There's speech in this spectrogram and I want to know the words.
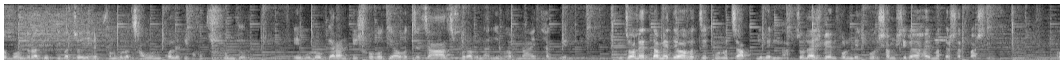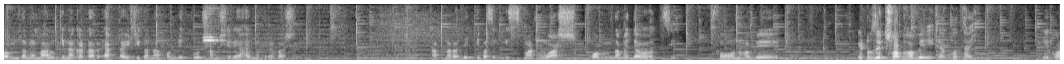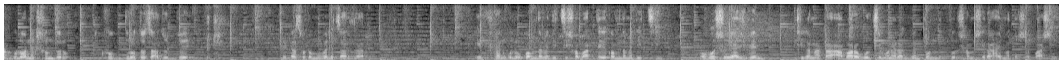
তো বন্ধুরা দেখতে পাচ্ছ, এই হেডফোনগুলোর সাউন্ড কোয়ালিটি খুব সুন্দর। এগুলো গ্যারান্টি সহ দেওয়া হচ্ছে, চার্জ ফুরাবে না নির্ভাবনায় থাকবেন। জলের দামে দেওয়া হচ্ছে, কোনো চাপ নেবেন না। চলে আসবেন পণ্ডিতপুর শামশিরা হাই মাদ্রাসার পাশে। কম দামে মাল কেনাকাটার একটাই ঠিকানা পণ্ডিতপুর শামশিরা হাই মাদ্রাসার পাশে। আপনারা দেখতে পাচ্ছেন, স্মার্ট ওয়াশ কম দামে দেওয়া হচ্ছে। ফোন হবে এ টু জেড সব হবে এক কথাই। এই কটগুলো অনেক সুন্দর, খুব দ্রুত চার্জ উঠবে। এটা ছোট মোবাইলের চার্জার এই ফ্যানগুলো কম দামে দিচ্ছি, সবার থেকে কম দামে দিচ্ছি। অবশ্যই আসবেন। ঠিকানাটা আবারও বলছি, মনে রাখবেন পণ্ডিতপুর শামশেরা হাই মাদ্রাসার পাশে।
